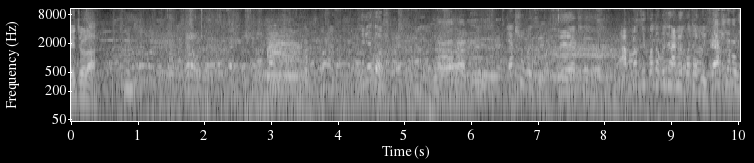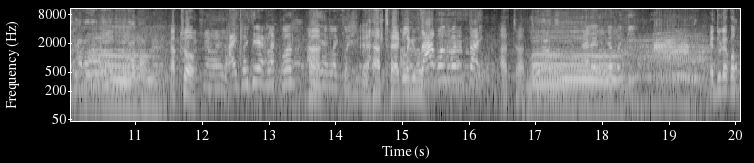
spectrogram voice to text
এই জোড়া দিলে তো? একশো কইছি। আপনার যে কথা কইছেন আমি কথা কইছি একশো ভাই কইছে এক লাখ কর হ্যাঁ। এক লাখ কইছি। আচ্ছা এক লাখই বল- যা বলতে পারেন তাই। আচ্ছা আচ্ছা। আরে দুটো কইছি। দুটা কত?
